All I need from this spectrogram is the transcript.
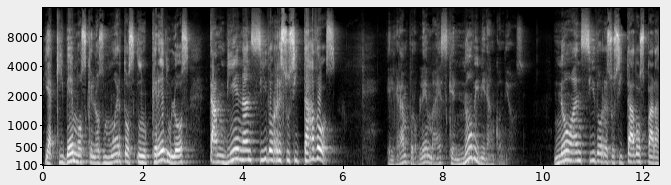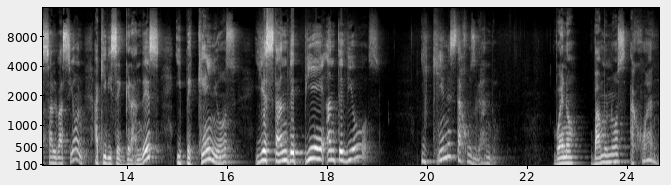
Y aquí vemos que los muertos incrédulos también han sido resucitados. El gran problema es que no vivirán con Dios. No han sido resucitados para salvación. Aquí dice grandes y pequeños y están de pie ante Dios. ¿Y quién está juzgando? Bueno, vámonos a Juan.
